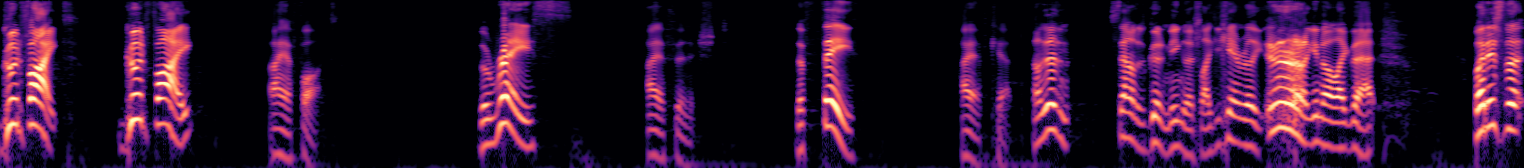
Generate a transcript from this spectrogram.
good fight. Good fight, I have fought. The race, I have finished. The faith, I have kept. Now, it doesn't sound as good in English, like you can't really, you know, like that. But it's the,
